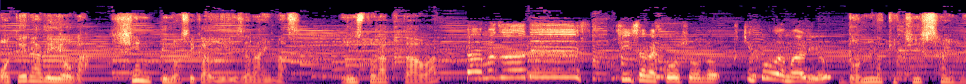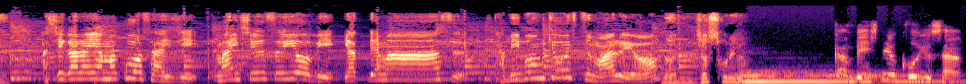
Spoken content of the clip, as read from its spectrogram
お寺でヨガ、神秘の世界へ誘います。インストラクターは、玉沢です。小さな交渉のプチフォアもあるよ。どんだけ小さいね。足柄山交際時毎週水曜日やってます旅本教室もあるよ。なんじゃそりゃ。勘弁してよこういうさん。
